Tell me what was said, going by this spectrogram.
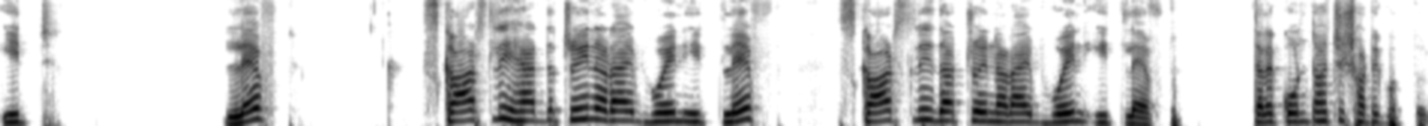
it left. Scarcely had the train arrived when it left. Scarcely the train arrived when it left. তাহলে কোনটা হচ্ছে সঠিক উত্তর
